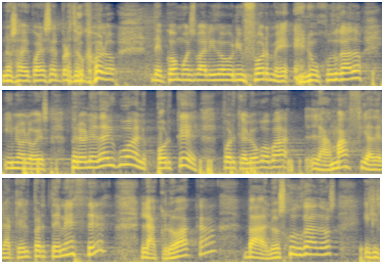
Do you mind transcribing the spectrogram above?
No sabe cuál es el protocolo de cómo es válido un informe en un juzgado y no lo es. Pero le da igual, ¿por qué? Porque luego va la mafia de la que él pertenece, la cloaca, va a los juzgados y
